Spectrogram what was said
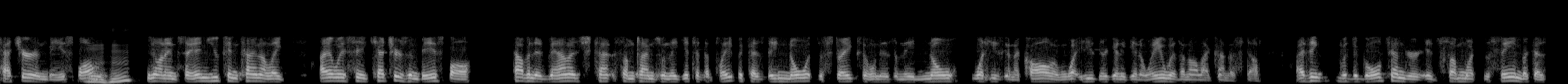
catcher in baseball. Mhm. You know what I'm saying? You can kind of like I always say, catchers in baseball have an advantage kind sometimes when they get to the plate because they know what the strike zone is and they know what he's going to call and what he, they're going to get away with and all that kind of stuff. I think with the goaltender, it's somewhat the same because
